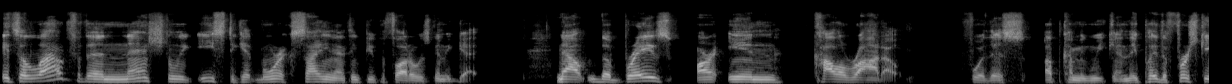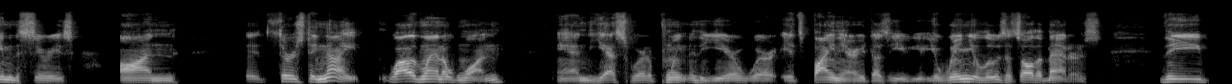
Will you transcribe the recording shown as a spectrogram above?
It's allowed for the National League East to get more exciting than I think people thought it was going to get. Now, the Braves are in Colorado for this upcoming weekend. They play the first game of the series on uh, Thursday night while Atlanta won. And yes, we're at a point of the year where it's binary. Does you you win, you lose. That's all that matters. The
